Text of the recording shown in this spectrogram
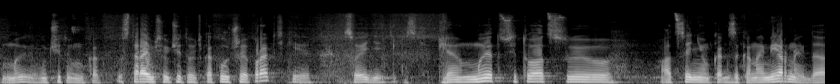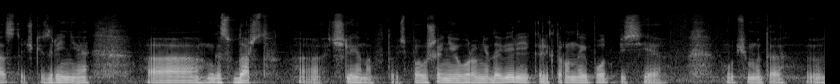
мы учитываем, как, стараемся учитывать как лучшие практики в своей деятельности. Для, мы эту ситуацию оцениваем как закономерной да, с точки зрения э, государств, э, членов, то есть повышение уровня доверия к электронной подписи. В общем, это э,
